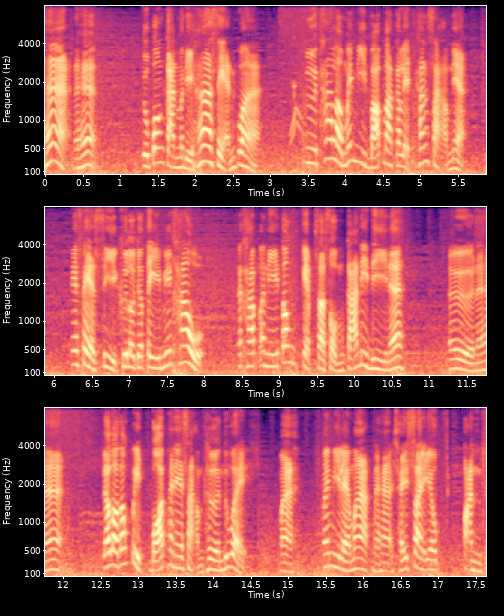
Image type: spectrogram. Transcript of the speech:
2,500 นะฮะ ดูป้องกันมาดิ5 0 0แสนกว่า คือถ้าเราไม่มีบัฟมาการเล็ตขั้น 3 เนี่ย ในเฟส 4 คือเราจะตีไม่เข้านะครับ อันนี้ต้องเก็บสะสมการ์ดดีๆนะ เออ นะฮะ แล้วเราต้องปิดบอสภายใน 3 เทิร์นด้วย มา ไม่มีอะไรมากนะฮะ ใช้ไซเอล ปั่นส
